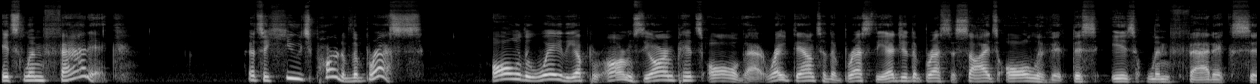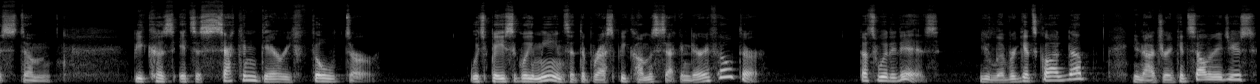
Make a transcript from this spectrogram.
It's lymphatic. That's a huge part of the breasts. All the way, the upper arms, the armpits, all that, right down to the breast, the edge of the breast, the sides, all of it. This is lymphatic system because it's a secondary filter, which basically means that the breast becomes a secondary filter. That's what it is. Your liver gets clogged up, you're not drinking celery juice,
